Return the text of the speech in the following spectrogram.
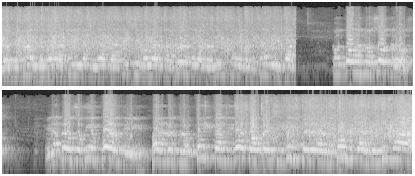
Los aplausos para la precandidata a vicegobernadora de la provincia de Buenos Aires. Con todos nosotros, el aplauso bien fuerte para nuestro precandidato a presidente de la República Argentina,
